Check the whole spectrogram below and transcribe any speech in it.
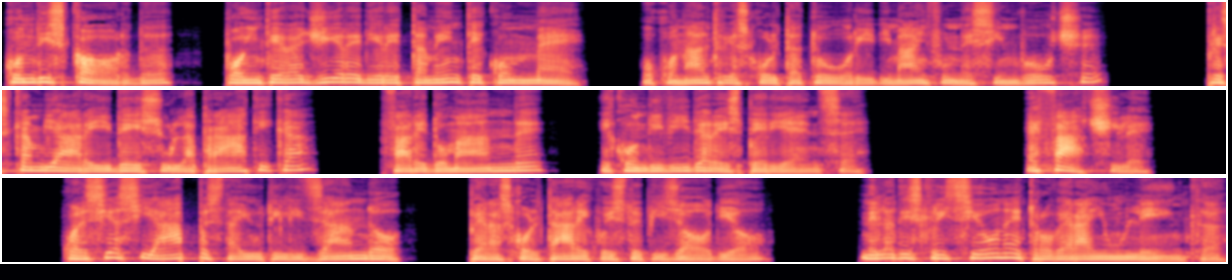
Con Discord puoi interagire direttamente con me o con altri ascoltatori di mindfulness in voce per scambiare idee sulla pratica, fare domande e condividere esperienze. È facile. Qualsiasi app stai utilizzando per ascoltare questo episodio, nella descrizione troverai un link.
